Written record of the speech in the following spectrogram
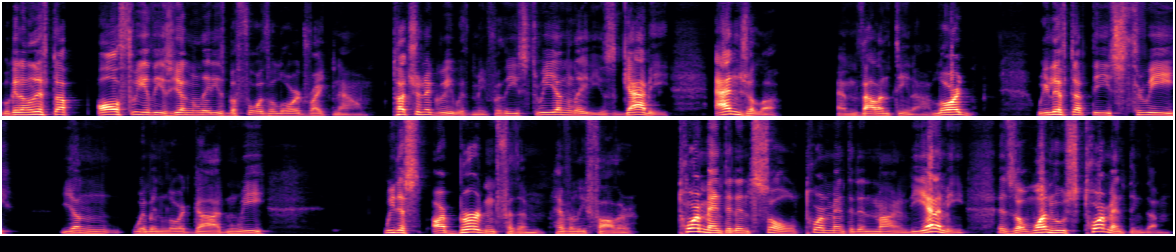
We're going to lift up all three of these young ladies before the Lord right now touch and agree with me for these three young ladies, Gabby, Angela, and Valentina. Lord, we lift up these three young women, Lord God, and we we just are burdened for them, Heavenly Father. Tormented in soul, tormented in mind. The enemy is the one who's tormenting them.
